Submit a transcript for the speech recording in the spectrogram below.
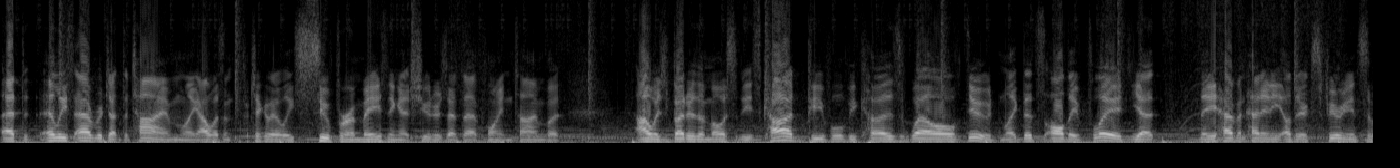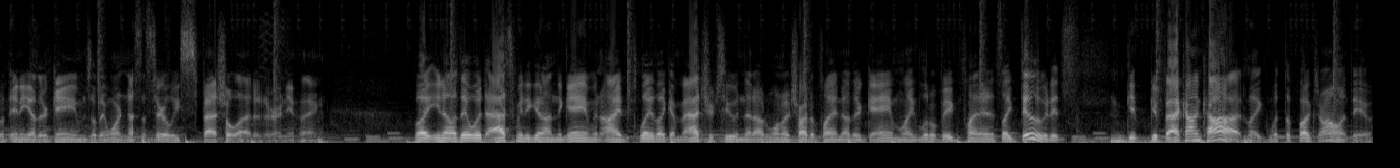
at the at least average at the time, like I wasn't particularly super amazing at shooters at that point in time, but I was better than most of these COD people because, well, dude, like that's all they played. Yet they haven't had any other experience with any other games, so they weren't necessarily special at it or anything. But you know, they would ask me to get on the game, and I'd play like a match or two, and then I'd want to try to play another game, like Little Big Planet. It's like, dude, it's get get back on COD. Like, what the fuck's wrong with you?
